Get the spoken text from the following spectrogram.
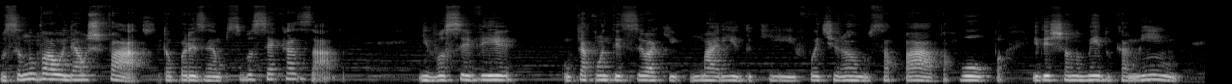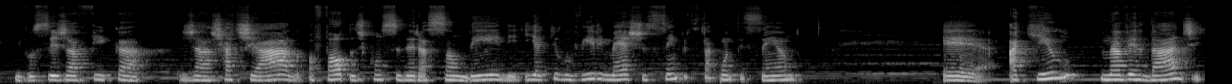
Você não vai olhar os fatos. Então, por exemplo, se você é casada e você vê o que aconteceu aqui com o marido que foi tirando o sapato, a roupa e deixando no meio do caminho, e você já fica já chateado com a falta de consideração dele e aquilo vira e mexe sempre está acontecendo. É, aquilo, na verdade,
